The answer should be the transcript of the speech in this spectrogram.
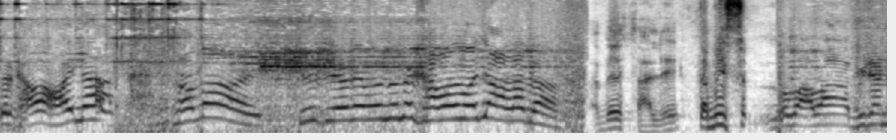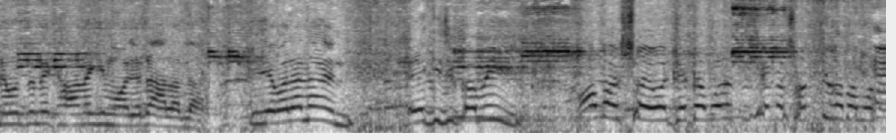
তোর খাওয়া হয় না? খাওয়া তুই বিনা নেমন্তন্নে খাওয়ার মজা আলাদা। আবে সালে। তবে বাবা বিনা নেমন্তন্নে খাওয়া নাকি মজাটা আলাদা। তুই যে বলে নেন এই কিছু কবি? অবশ্যই ও যেটা বলে তুই সেটা সত্যি কথা বলে।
